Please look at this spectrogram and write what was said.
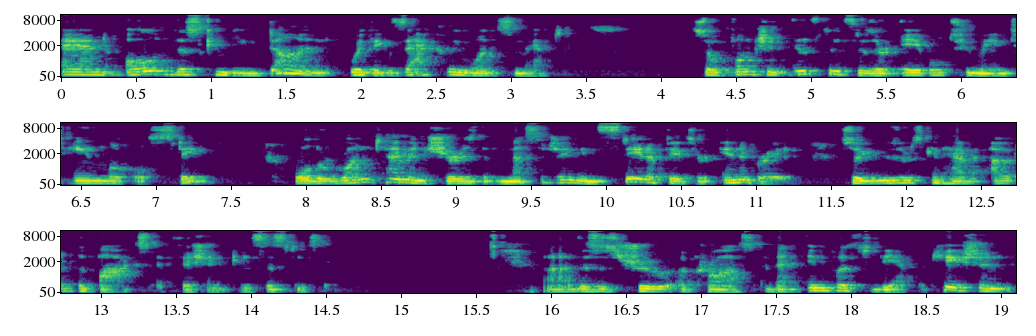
And all of this can be done with exactly one semantics. So function instances are able to maintain local state, while the runtime ensures that messaging and state updates are integrated so users can have out-of-the-box efficient consistency. Uh, this is true across event inputs to the application,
